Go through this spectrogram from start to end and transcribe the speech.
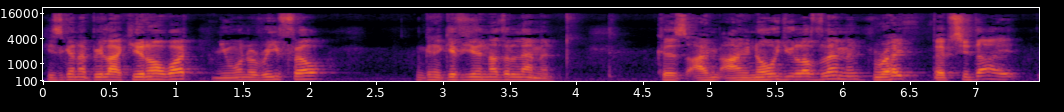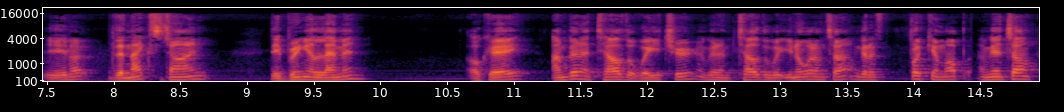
He's gonna be like, you know what? You want a refill? I'm gonna give you another lemon, cause I'm I know you love lemon, right? Pepsi Diet, you know. The next time they bring a lemon, okay, I'm gonna tell the waiter. I'm gonna tell the waiter. You know what I'm telling? I'm gonna fuck him up. I'm gonna tell him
